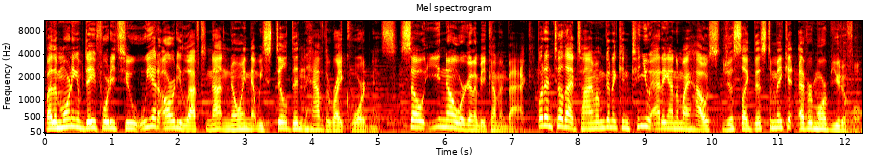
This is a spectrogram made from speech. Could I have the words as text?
By the morning of day 42, we had already left not knowing that we still didn't have the right coordinates. So, you know we're gonna be coming back. But until that time, I'm gonna continue adding onto my house just like this to make it ever more beautiful.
